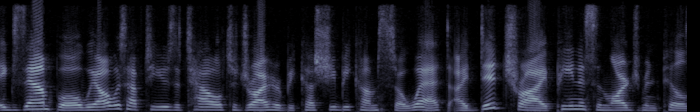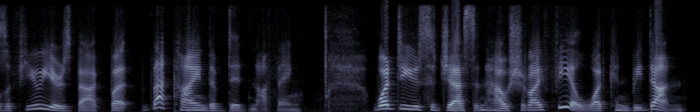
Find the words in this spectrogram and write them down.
example, we always have to use a towel to dry her because she becomes so wet. I did try penis enlargement pills a few years back, but that kind of did nothing. What do you suggest and how should I feel? What can be done?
